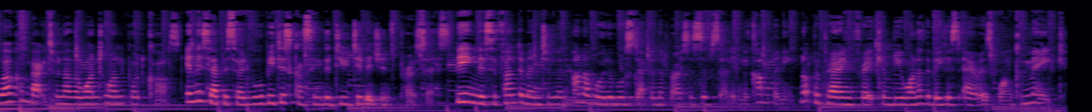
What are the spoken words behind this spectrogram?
Welcome back to another one to one podcast. In this episode, we'll be discussing the due diligence process, being this a fundamental and unavoidable step in the process of selling a company. Not preparing for it can be one of the biggest errors one can make.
